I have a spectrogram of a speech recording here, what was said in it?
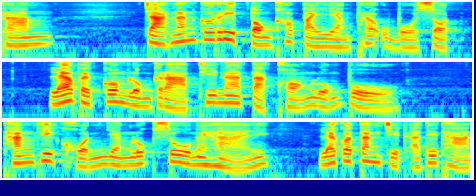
ครั้ง จากนั้นก็รีบตรงเข้าไปยังพระอุโบสถ แล้วไปก้มลงกราบที่หน้าตักของหลวงปู่ ทั้งที่ขนยังลุกสู้ไม่หาย แล้วก็ตั้งจิตอธิษฐาน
